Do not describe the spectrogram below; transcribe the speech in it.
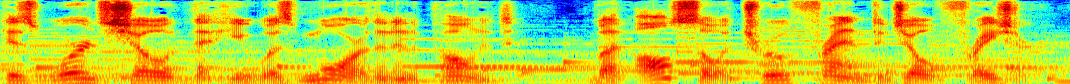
His words showed that he was more than an opponent, but also a true friend to Joe Frazier.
